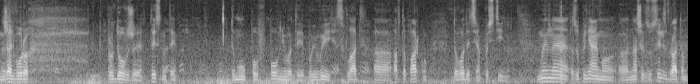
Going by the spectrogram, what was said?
На жаль, ворог продовжує тиснути. Тому поповнювати бойовий склад автопарку доводиться постійно. Ми не зупиняємо наших зусиль з братом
